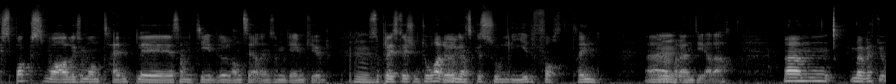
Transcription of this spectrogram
Xbox var liksom omtrentlig samtidig lansering som GameCube. Så PlayStation 2 hadde jo et ganske solid fortrinn uh, Mm. på den tida der. Um, vi vet jo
